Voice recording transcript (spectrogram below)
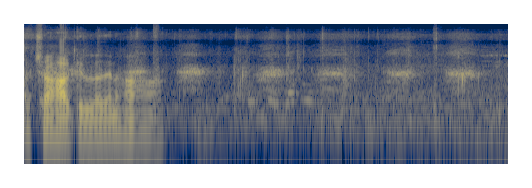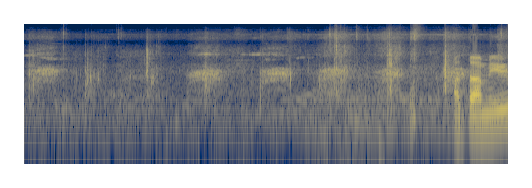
अच्छा हा किल्ला आहे ना? हा हा. आता आम्ही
